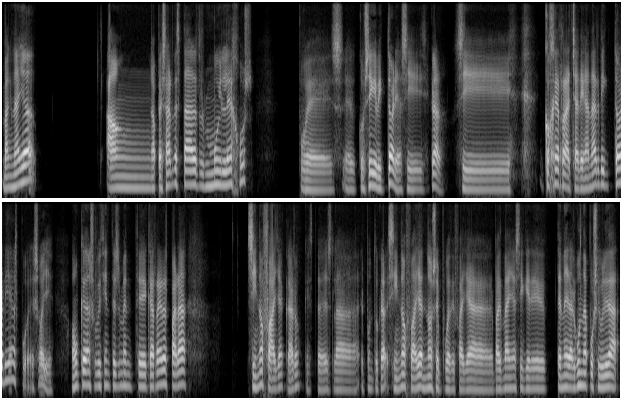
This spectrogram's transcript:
Bagnaya, a pesar de estar muy lejos, pues eh, consigue victorias. Y claro, si coge racha de ganar victorias, pues oye, aún quedan suficientemente carreras para, si no falla, claro, que este es el punto claro, si no falla, no se puede fallar Bagnaia si quiere tener alguna posibilidad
